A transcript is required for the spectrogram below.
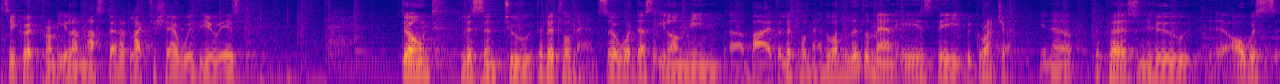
secret from Elon Musk that I'd like to share with you is don't listen to the little man. So what does Elon mean uh, by the little man? Well, the little man is the begrudger, you know, the person who uh, always,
